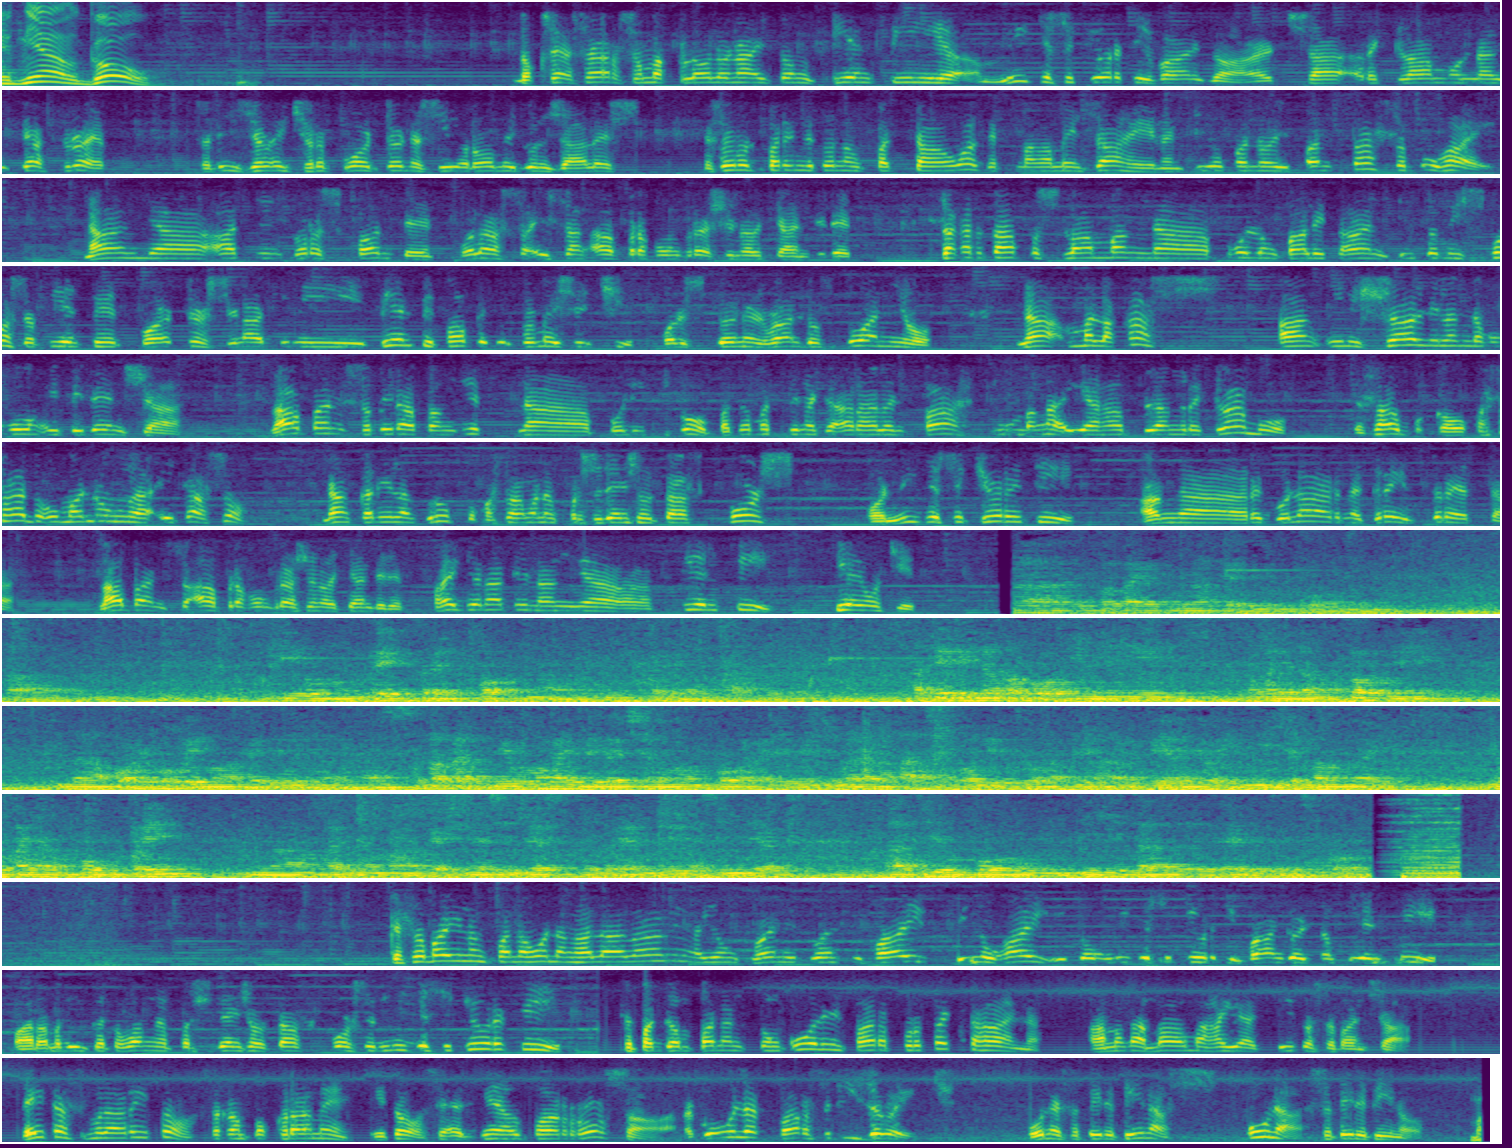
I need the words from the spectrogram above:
Edniel, go! Dok Cesar, sumaklolo na itong PNP Media Security Vanguard sa reklamo ng death threat sa DZRH reporter na si Romy Gonzales. Kasunod pa rin ito ng pagtawag at mga mensahe ng Tio Panoy pantas sa buhay ng uh, ating correspondent mula sa isang Abra congressional candidate. Sa katatapos lamang na pulong balitaan dito mismo sa PNP headquarters, sinabi ni PNP Public Information Chief Police Colonel Randolph Tuanyo na malakas ang inisyal nilang nakukuhang ebidensya laban sa binabanggit na politiko. Bagamat pinag-aaralan pa yung mga ihahablang reklamo kasado, umanong uh, ikaso ng kanilang grupo kasama ng Presidential Task Force on Media Security ang uh, regular na grave threat uh, laban sa Abra Congressional Candidate. Pakinggan natin ang uh, PNP PIO Chief. uh, ipapayag po natin kung uh, yung grade threat po ng kanilang kaso. At titignan pa po ni attorney na kung ano po yung mga pwede nila kaso. Sapagat yung mga ebidensya naman po ay medyo malalakas po dito at yung RPI o yung media bangay yung kanyang phone print na kanyang mga text messages to Henry Messenger at yung pong digital evidence po. Kasabay ng panahon ng halalan ngayong 2025, binuhay itong Media Security Vanguard ng PNP para maging katuwang ng Presidential Task Force on Media Security sa paggampanan ng tungkulin para protektahan ang mga mamahayag dito sa bansa. Latest mula rito sa Campo Crame, ito si Edniel Barrosa, nag-uulat para sa DZRH. Una sa Pilipinas, una sa Pilipino.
